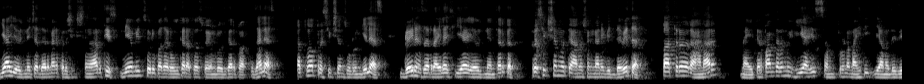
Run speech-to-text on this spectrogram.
या योजनेच्या दरम्यान प्रशिक्षणार्थीस नियमित स्वरूपाचा रोजगार अथवा स्वयंरोजगार प्राप्त झाल्यास अथवा प्रशिक्षण सोडून गेल्यास गैरहजर राहिल्यास या योजनेअंतर्गत प्रशिक्षण व त्या अनुषंगाने विद्यावेतन पात्र राहणार. नाही तर पहा मित्रांनो ही आहे संपूर्ण माहिती यामध्ये दिली.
